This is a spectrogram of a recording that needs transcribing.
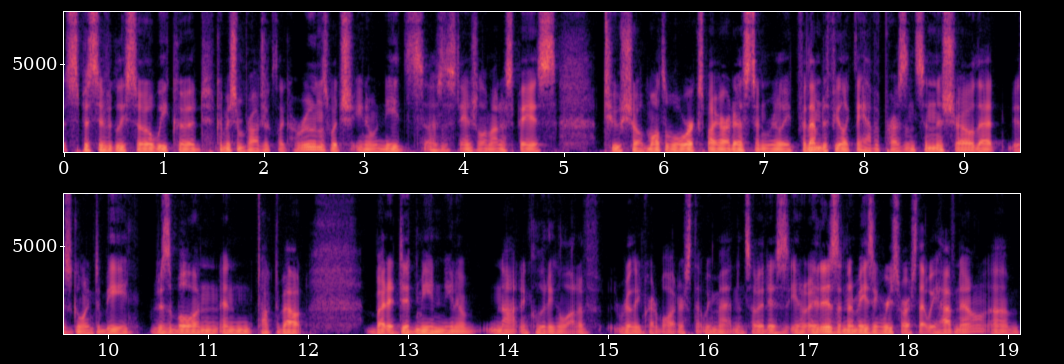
specifically so we could commission projects like Haroon's, which you know needs a substantial amount of space to show multiple works by artists and really for them to feel like they have a presence in this show that is going to be visible and, and talked about. But it did mean you know not including a lot of really incredible artists that we met, and so it is you know it is an amazing resource that we have now. Um,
